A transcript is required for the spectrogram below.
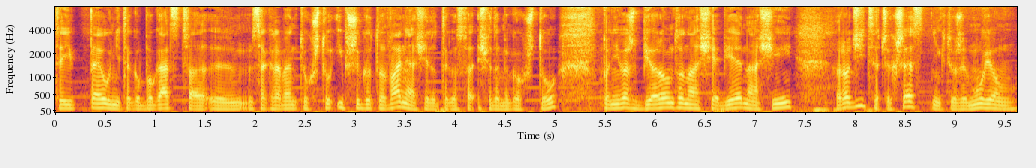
tej pełni, tego bogactwa sakramentu chrztu i przygotowania się do tego świadomego chrztu, ponieważ biorą to na siebie nasi rodzice czy chrzestni, którzy mówią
